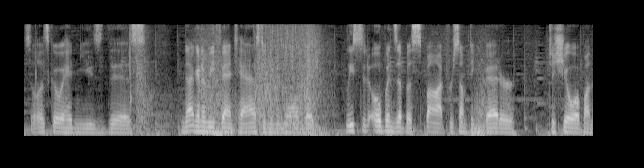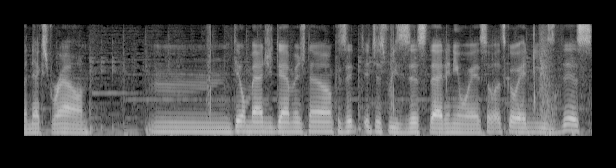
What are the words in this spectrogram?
So let's go ahead and use this. Not going to be fantastic anymore, but at least it opens up a spot for something better to show up on the next round. Mm, deal magic damage now, because it, it just resists that anyway. So let's go ahead and use this.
